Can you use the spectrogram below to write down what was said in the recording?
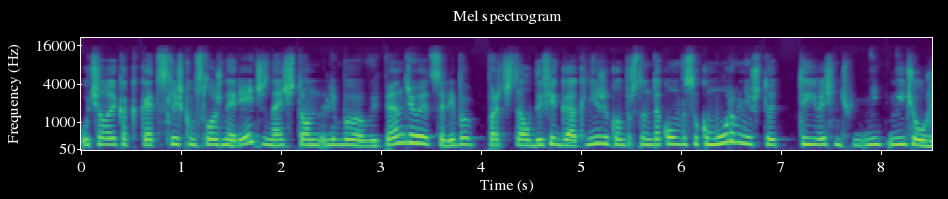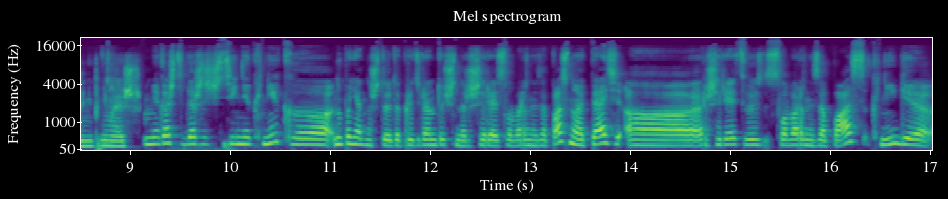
у человека какая-то слишком сложная речь, значит, он либо выпендривается, либо прочитал дофига книжек, он просто на таком высоком уровне, что ты вообще ничего, ничего уже не понимаешь. Мне кажется, даже чтение книг, э, ну, понятно, что это определенно точно расширяет словарный запас, но опять а, расширяет свой словарный запас книги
